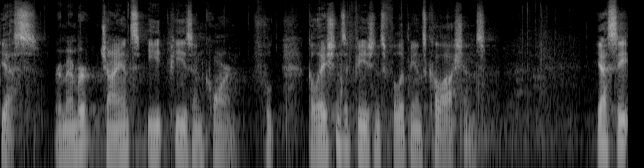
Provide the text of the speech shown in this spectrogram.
Yes, remember, giants eat peas and corn. Galatians, Ephesians, Philippians, Colossians. Yeah, see,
